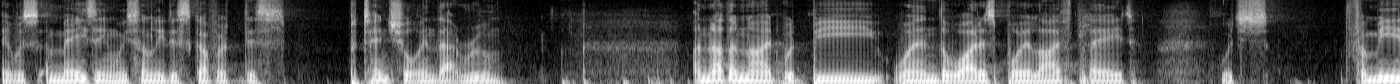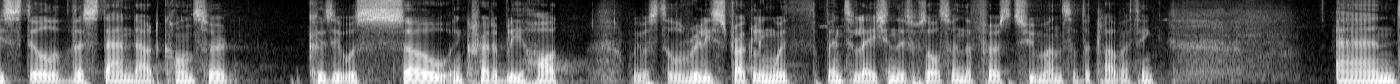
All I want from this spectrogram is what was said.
it was amazing. We suddenly discovered this potential in that room. Another night would be when The Whitest Boy Alive played, which for me is still the standout concert because it was so incredibly hot. We were still really struggling with ventilation. This was also in the first two months of the club, I think. And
